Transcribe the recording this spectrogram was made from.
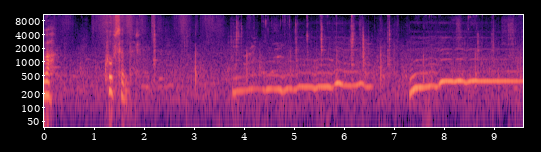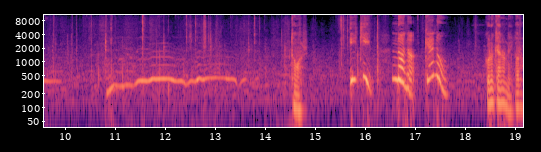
वाह खूब सुंदर তোমার এ কি না না কেন কোনো কেন নেই ধরো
